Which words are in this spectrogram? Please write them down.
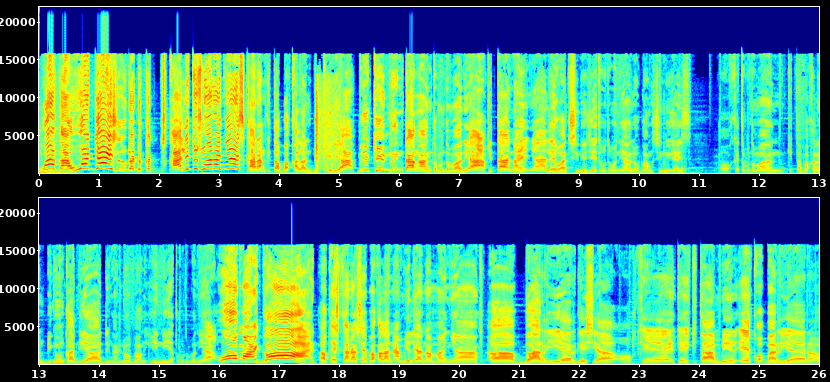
Wah gawat guys, udah deket sekali tuh suaranya. Sekarang kita bakalan bikin ya, bikin rintangan teman-teman ya. Kita naiknya lewat sini aja teman-teman ya, lubang sini guys. Oke teman-teman, kita bakalan bingungkan dia dengan lubang ini ya teman-teman ya. Oh my god. Oke sekarang saya bakalan ambil ya namanya uh, barrier guys ya. Oke, oke kita ambil eh kok barrier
